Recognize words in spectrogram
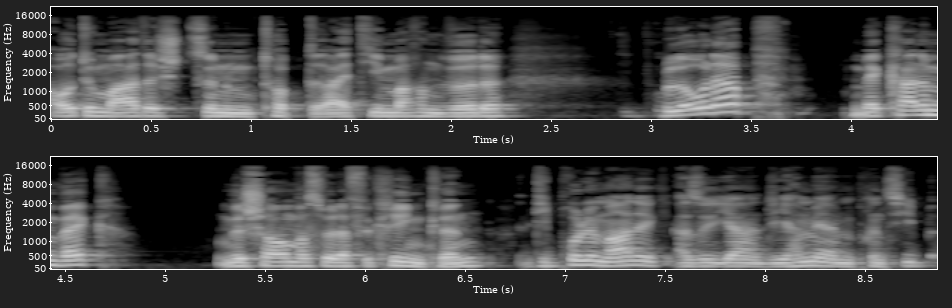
automatisch zu einem Top-3-Team machen würde. Blow it up, McCallum weg und wir schauen, was wir dafür kriegen können. Die Problematik, also ja, die haben ja im Prinzip,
